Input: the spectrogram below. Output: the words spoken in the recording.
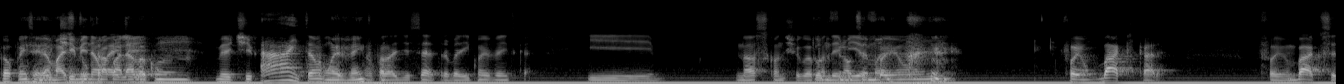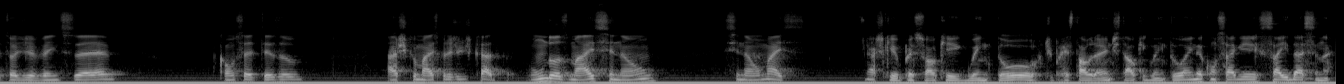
Eu pensei, ainda mais que time tu é trabalhava de- com, Meu time. Ah, então. com um evento. Vou falar disso, é, trabalhei com evento, cara. E. Nossa, quando chegou a Todo pandemia foi um. foi um baque, cara. Foi um baque. O setor de eventos é. Com certeza, eu acho que o mais prejudicado, cara. Um dos mais, se não. Se não mais. Acho que o pessoal que aguentou, tipo restaurante e tal, que aguentou, ainda consegue sair dessa, né?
